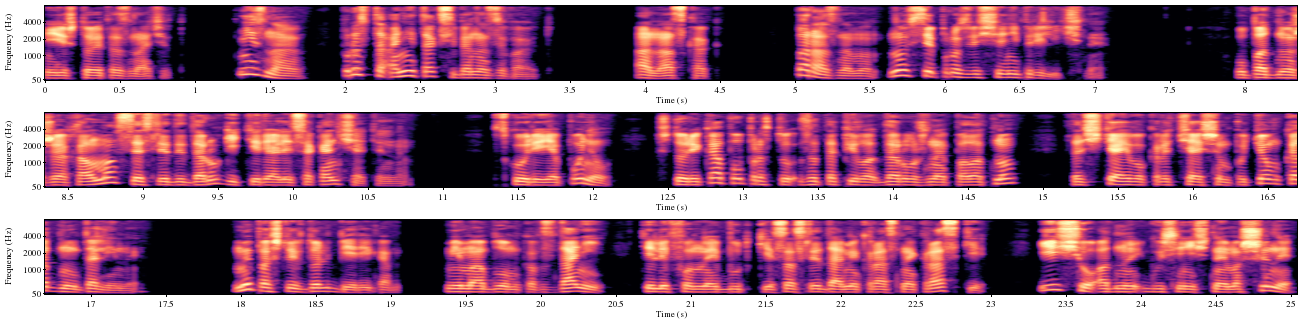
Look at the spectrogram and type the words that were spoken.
«И что это значит?» Не знаю, просто они так себя называют. А нас как? По-разному, но все прозвища неприличные. У подножия холма все следы дороги терялись окончательно. Вскоре я понял, что река попросту затопила дорожное полотно, сочтя его кратчайшим путем к дну долины. Мы пошли вдоль берега, мимо обломков зданий, телефонной будки со следами красной краски и еще одной гусеничной машины,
